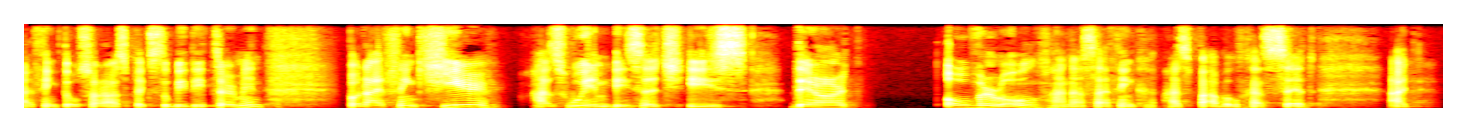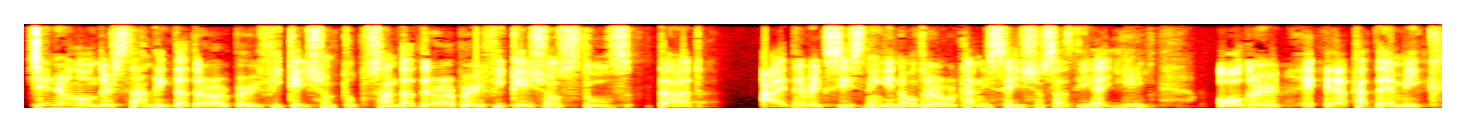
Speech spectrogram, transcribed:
I think those are aspects to be determined. But I think here, as we envisage, is there are overall, and as I think, as Pavel has said, a general understanding that there are verification tools and that there are verification tools that either existing in other organizations as the IEA, other academic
